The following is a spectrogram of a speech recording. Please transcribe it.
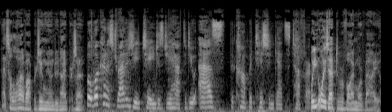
That's a lot of opportunity. Don't do 9%. But what kind of strategy changes do you have to do as the competition gets tougher? Well, you always have to provide more value.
